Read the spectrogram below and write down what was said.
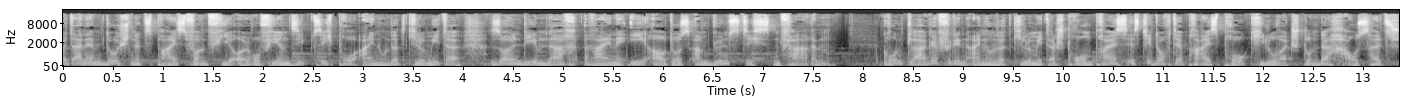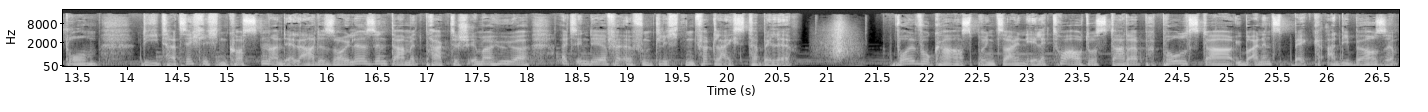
Mit einem Durchschnittspreis von 4,74 Euro pro 100 Kilometer sollen demnach reine E-Autos am günstigsten fahren. Grundlage für den 100 Kilometer Strompreis ist jedoch der Preis pro Kilowattstunde Haushaltsstrom. Die tatsächlichen Kosten an der Ladesäule sind damit praktisch immer höher als in der veröffentlichten Vergleichstabelle. Volvo Cars bringt sein Elektroauto-Startup Polestar über einen Spec an die Börse.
